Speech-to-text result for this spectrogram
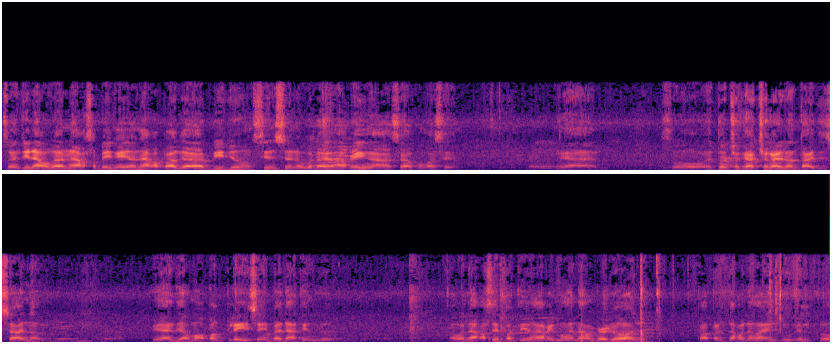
So, hindi na ako na nakasabay ngayon nakapag-video since na nawala yung aking uh, cellphone kasi. Ayan. So, ito, tsaga-tsaga lang tayo dito sa ano. Kaya hindi ako makapag-play sa iba nating group. Nawala kasi pati yung aking mga number doon. Papalitan ko na nga yung Google ko.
